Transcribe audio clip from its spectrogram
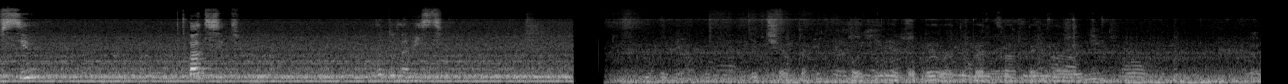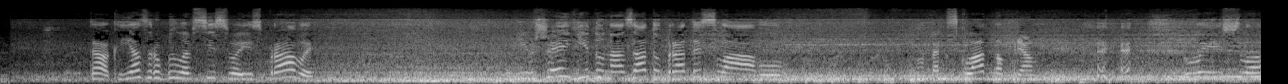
всім 20. Так, я зробила всі свої справи і вже їду назад у Братиславу. Ну, так складно прям вийшло.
